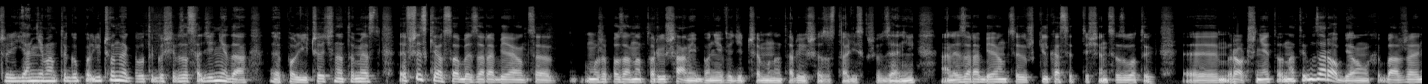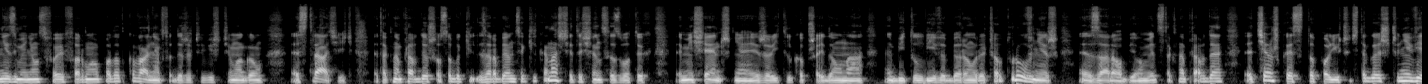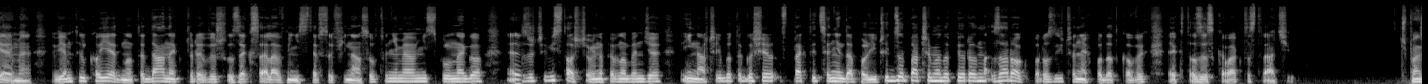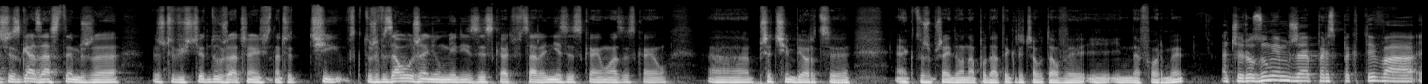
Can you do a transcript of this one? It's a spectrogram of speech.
Czyli ja nie mam tego policzonego, bo tego się w zasadzie nie da e, policzyć. Natomiast e, wszystkie osoby zarabiające, może poza notariuszami, bo nie wiedzieć czemu notariusze zostali skrzywdzeni, ale zarabiające już kilkaset tysięcy złotych e, rocznie, to na tym zarobią, chyba że nie zmienią swojej formy opodatkowania. Wtedy rzeczywiście mogą stracić. Tak naprawdę już osoby zarabiające kilkanaście tysięcy złotych miesięcznie, jeżeli tylko przejdą na B2B, wybiorą ryczałt, również zarobią. Więc tak naprawdę ciężko jest to policzyć, tego jeszcze nie wiemy. Wiem tylko jedno, te dane, które wyszły z Excela w Ministerstwie Finansów, to nie miały nic wspólnego e, z rzeczywistością i na pewno będzie inaczej, bo tego się w praktyce nie da policzyć. Zobaczymy dopiero za rok po rozliczeniach podatkowych, kto zyskał, a kto stracił. Czy pan się zgadza z tym, że rzeczywiście duża część, znaczy ci, którzy w założeniu mieli zyskać, wcale nie zyskają, a zyskają e, przedsiębiorcy, e, którzy przejdą na podatek ryczałtowy i inne formy? Znaczy rozumiem, że perspektywa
